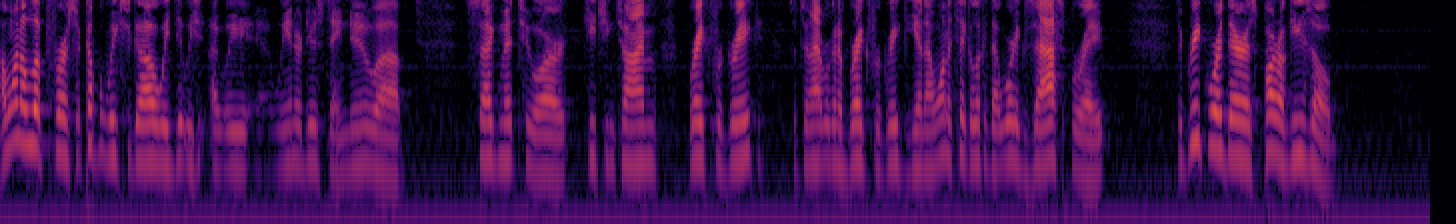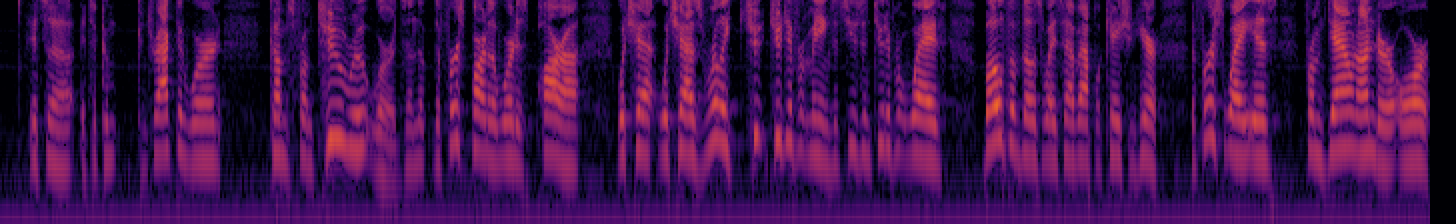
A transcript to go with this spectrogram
I want to look first. A couple weeks ago, we did we uh, we we introduced a new uh, segment to our teaching time, break for Greek. So tonight we're going to break for Greek again. I want to take a look at that word exasperate. The Greek word there is parorgizo. It's a, it's a com- contracted word, comes from two root words. And the, the first part of the word is para, which, ha- which has really two, two different meanings. It's used in two different ways. Both of those ways have application here. The first way is from down under or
